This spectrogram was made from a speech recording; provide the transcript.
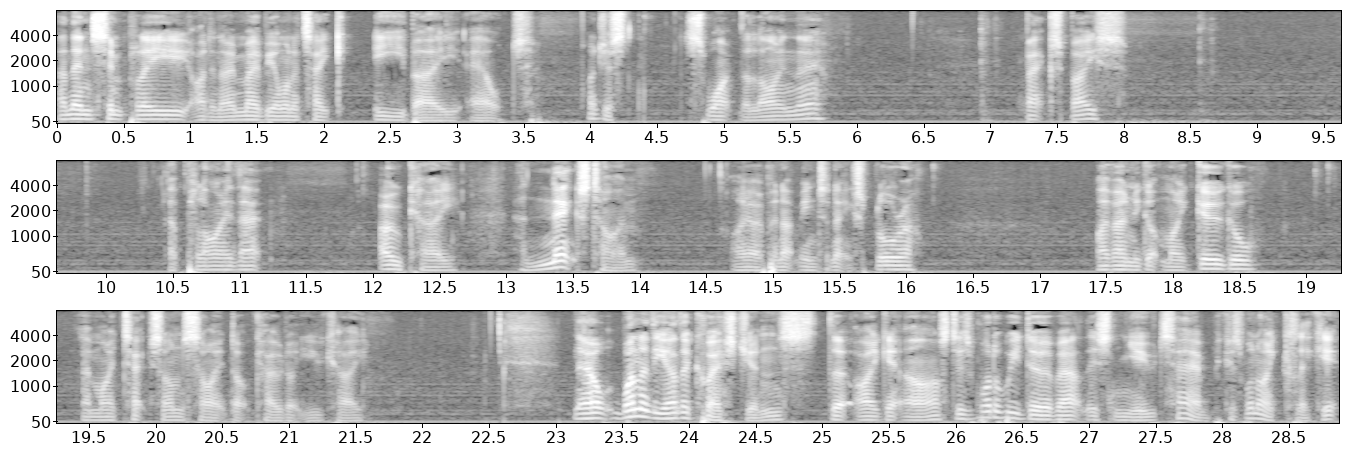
and then simply I don't know maybe I want to take eBay out. I just swipe the line there. Backspace. Apply that. OK and next time I open up Internet Explorer. I've only got my Google and my texonsite.co.uk now one of the other questions that I get asked is what do we do about this new tab? Because when I click it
